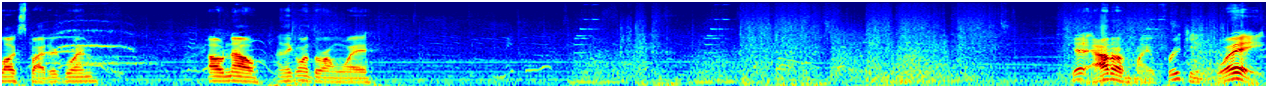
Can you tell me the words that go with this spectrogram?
You unlock Spider Gwen? Oh no, I think I went the wrong way. Get out of my freaking way!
